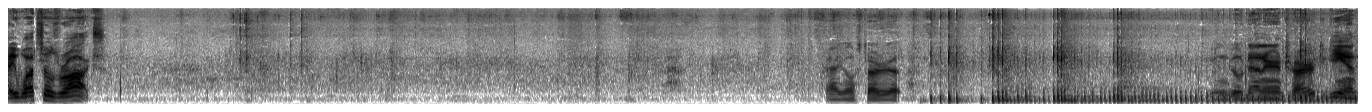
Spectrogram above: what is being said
Hey, watch those rocks. I'm gonna start her up. We're gonna go down there and try it again.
